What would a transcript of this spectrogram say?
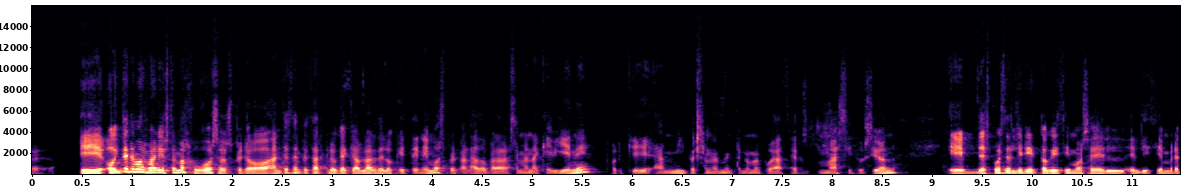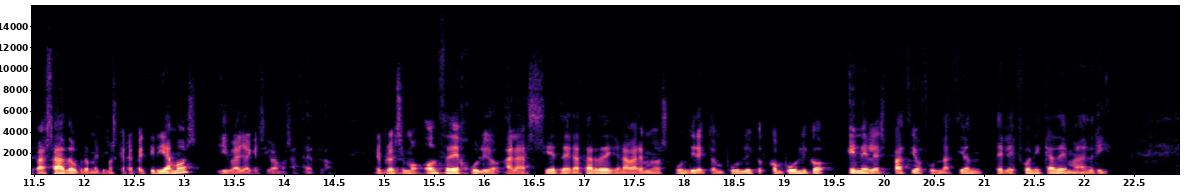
Eh, hoy tenemos varios temas jugosos, pero antes de empezar creo que hay que hablar de lo que tenemos preparado para la semana que viene, porque a mí personalmente no me puede hacer más ilusión. Eh, después del directo que hicimos el, diciembre pasado, prometimos que repetiríamos y vaya que sí vamos a hacerlo. El próximo 11 de julio a las 7 de la tarde grabaremos un directo en público, con público en el espacio Fundación Telefónica de Madrid.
